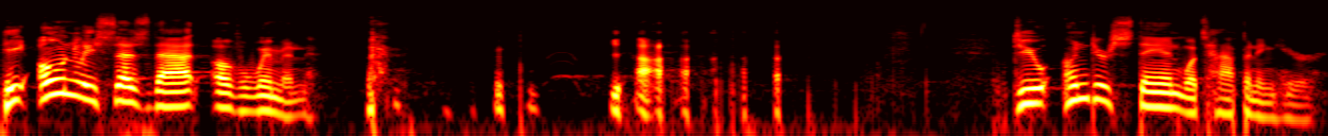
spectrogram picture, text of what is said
He only says that of women. yeah. Do you understand what's happening here?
